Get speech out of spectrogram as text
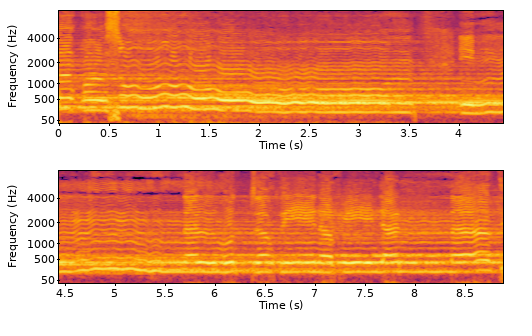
مقسوم إن المتقين في جنات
